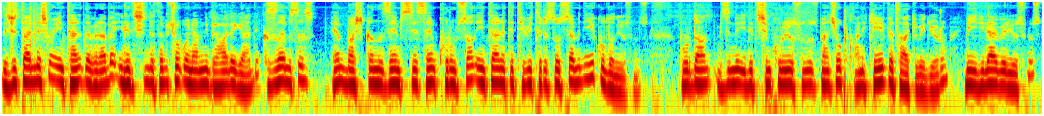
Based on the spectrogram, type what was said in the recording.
Dijitalleşme internetle beraber iletişim de tabii çok önemli bir hale geldi. Kızılay mesela hem başkanınız hem siz hem kurumsal interneti, Twitter'ı, sosyal medyayı iyi kullanıyorsunuz. Buradan bizimle iletişim kuruyorsunuz. Ben çok hani keyifle takip ediyorum. Bilgiler veriyorsunuz.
